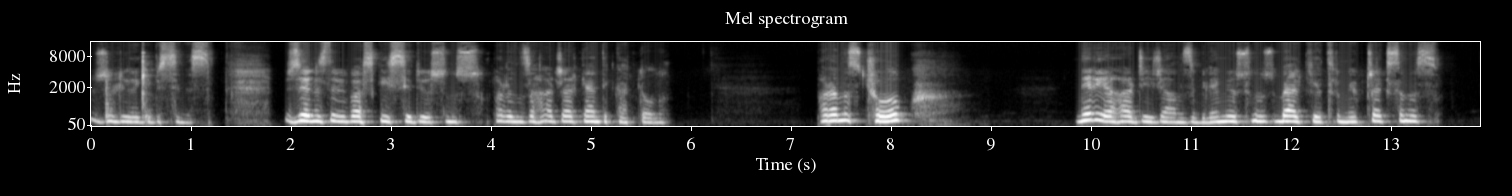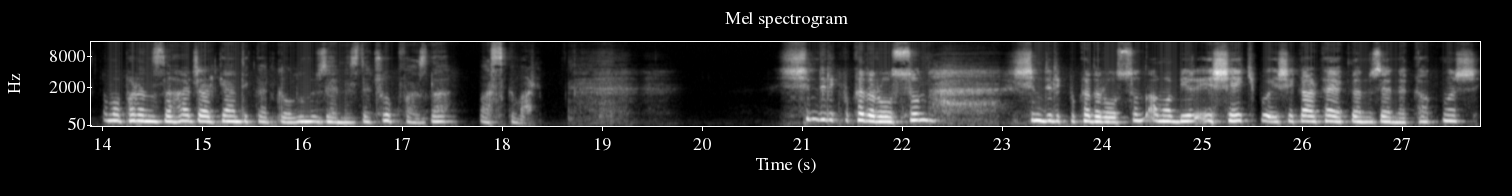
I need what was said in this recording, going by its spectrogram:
üzülüyor gibisiniz. Üzerinizde bir baskı hissediyorsunuz. Paranızı harcarken dikkatli olun. Paranız çok, Nereye harcayacağınızı bilemiyorsunuz. Belki yatırım yapacaksınız. Ama paranızı harcarken dikkatli olun. Üzerinizde çok fazla baskı var. Şimdilik bu kadar olsun. Şimdilik bu kadar olsun ama bir eşek bu eşek arka ayaklarının üzerine kalkmış.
